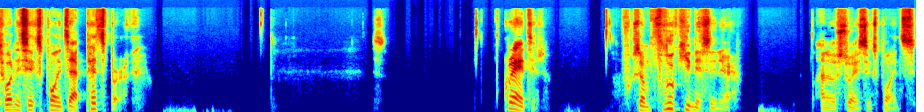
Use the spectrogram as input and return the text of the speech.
26 points at Pittsburgh. Granted, some flukiness in there on those 26 points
